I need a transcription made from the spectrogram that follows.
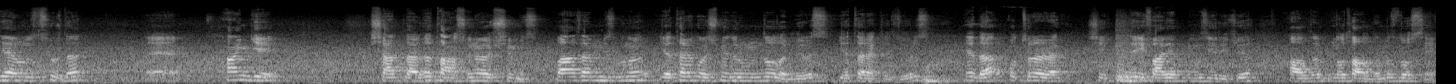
diğer unsur da e, hangi şartlarda tansiyonu ölçtüğümüz. Bazen biz bunu yatarak ölçme durumunda olabiliyoruz. Yatarak yazıyoruz. Ya da oturarak şeklinde ifade etmemiz gerekiyor. Aldığım, not aldığımız dosyaya.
